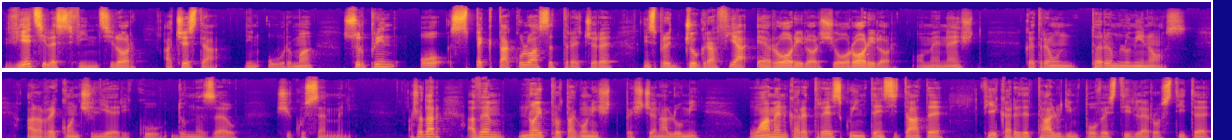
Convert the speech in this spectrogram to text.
viețile sfinților, acestea din urmă, surprind o spectaculoasă trecere dinspre geografia erorilor și ororilor omenești către un tărâm luminos al reconcilierii cu Dumnezeu și cu semenii. Așadar, avem noi protagoniști pe scena lumii, oameni care trăiesc cu intensitate fiecare detaliu din povestirile rostite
